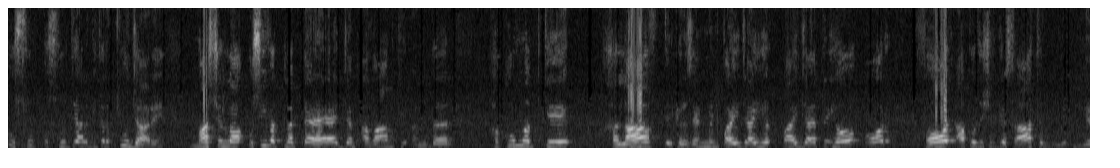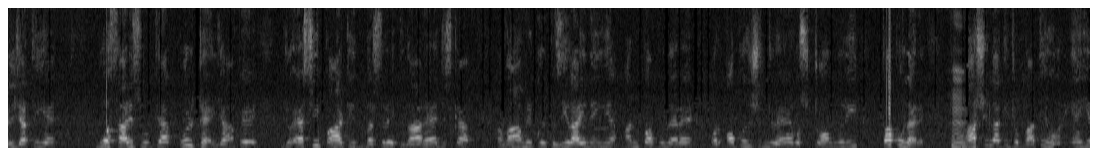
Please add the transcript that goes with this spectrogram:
اس صورتحال کی طرف کیوں جا رہے ہیں؟ ماشاء اللہ اسی وقت لگتا ہے جب عوام کے اندر حکومت کے خلاف ایک ریزنٹمنٹ پائی جائی پائی جاتی ہو اور فوج اپوزیشن کے ساتھ مل جاتی ہے۔ وہ ساری صورتحال الٹ ہے۔ یہاں پہ جو ایسی پارٹی برسر اقتدار ہے جس کا عوام میں کوئی پذیرائی نہیں ہے ان پاپولر ہے اور اپوزیشن جو ہے وہ سٹرونگلی پاپولر ہے۔ ماشاء اللہ کی جو باتیں ہو رہی ہیں یہ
